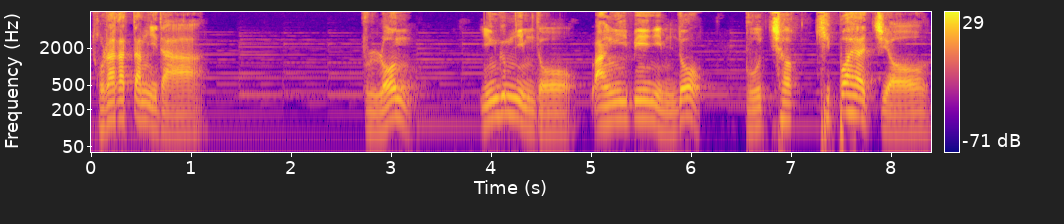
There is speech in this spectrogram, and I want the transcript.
돌아갔답니다. 물론 임금님도 왕이비님도 무척 기뻐하였지요.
